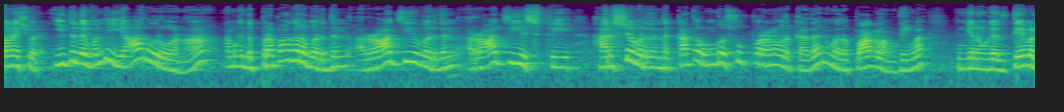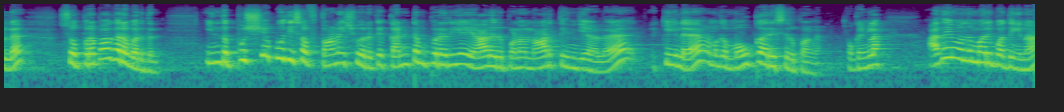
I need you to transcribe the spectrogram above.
தானேஸ்வர் இதில் வந்து யார் வருவானா நமக்கு இந்த பிரபாகரவர்தன் ராஜ்யவர்தன் ராஜ்யஸ்ரீ ஹர்ஷவர்தன் இந்த கதை ரொம்ப சூப்பரான ஒரு கதை. நம்ம அதை பார்க்கலாம் ஓகேங்களா? இங்கே நமக்கு அது தேவையில்லை. ஸோ பிரபாகரவர்தன். இந்த புஷ்யபூதிஸ் ஆஃப் தானேஸ்வருக்கு கண்டெம்பரரியாக யார் இருப்பானா நார்த் இந்தியாவில் கீழே நமக்கு மௌகாரிஸ் இருப்பாங்க ஓகேங்களா? அதே வந்து மாதிரி பார்த்தீங்கன்னா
